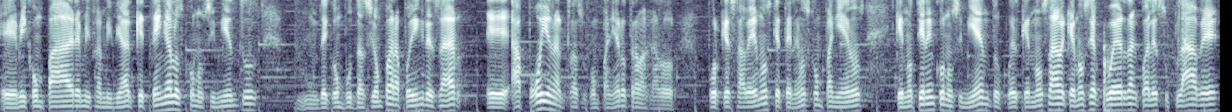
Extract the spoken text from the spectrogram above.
eh, mi compadre, mi familiar, que tengan los conocimientos mm, de computación para poder ingresar, eh, apoyen a, su compañero trabajador, porque sabemos que tenemos compañeros que no tienen conocimiento, pues que no saben, que no se acuerdan cuál es su clave,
